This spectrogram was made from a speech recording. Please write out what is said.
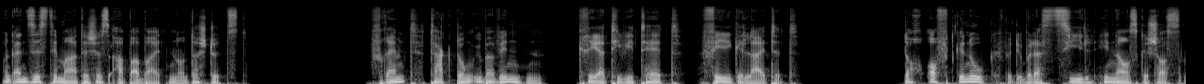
und ein systematisches Abarbeiten unterstützt. Fremdtaktung überwinden, Kreativität fehlgeleitet. Doch oft genug wird über das Ziel hinausgeschossen.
